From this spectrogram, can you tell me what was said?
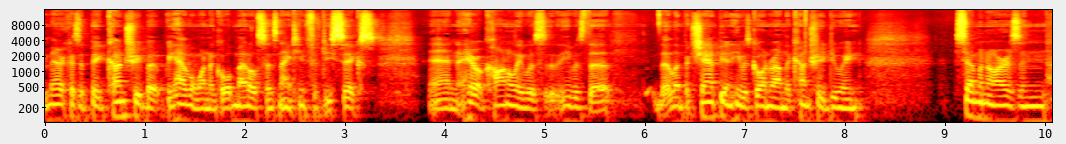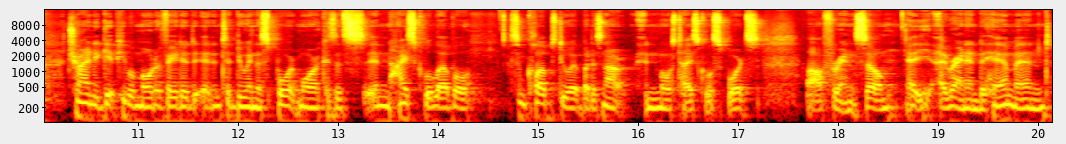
America's a big country, but we haven't won a gold medal since 1956. And Harold Connolly was he was the, the Olympic champion. He was going around the country doing seminars and trying to get people motivated into doing the sport more because it's in high school level. Some clubs do it, but it's not in most high school sports offerings. So I, I ran into him and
